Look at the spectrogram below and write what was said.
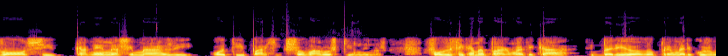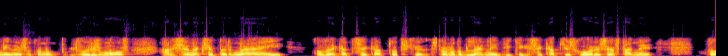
δώσει κανένα σημάδι ότι υπάρχει σοβαρός κίνδυνος. Φοβηθήκαμε πραγματικά την περίοδο πριν μερικούς μήνες όταν ο πληθωρισμός άρχισε να ξεπερνάει το 10% σε όλο τον πλανήτη και σε κάποιες χώρες έφτανε το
